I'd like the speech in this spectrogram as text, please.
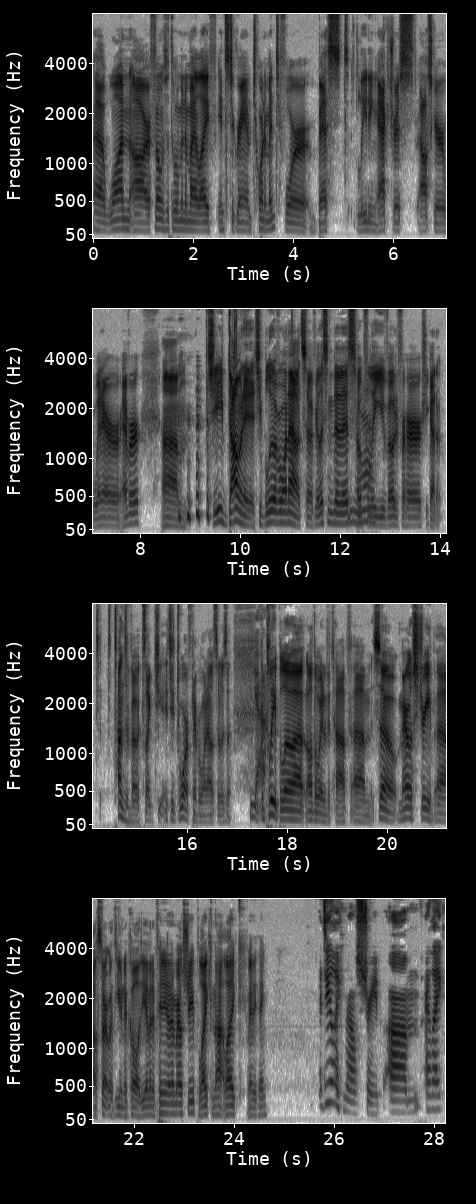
uh, won our Films with the Woman in My Life Instagram tournament for Best Leading Actress Oscar winner ever. Um, she dominated. She blew everyone out. So if you're listening to this, Yeah. hopefully you voted for her. She got t- tons of votes. Like she, she dwarfed everyone else. It was a Yeah. complete blowout all the way to the top. Um, so Meryl Streep. Uh, I'll start with you, Nicole. Do you have an opinion on Meryl Streep? Like, not like, anything? I do like Meryl Streep. Um, I like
